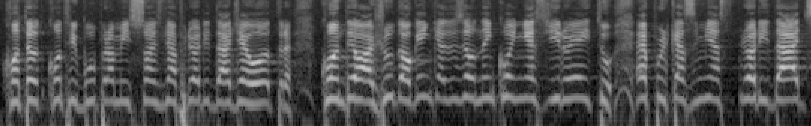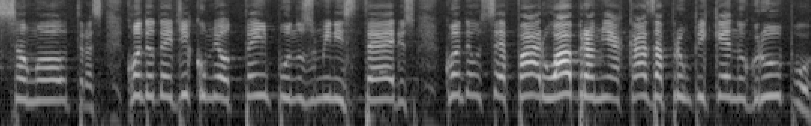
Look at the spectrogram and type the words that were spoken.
Quando eu contribuo para missões, minha prioridade é outra. Quando eu ajudo alguém que às vezes eu nem conheço direito, é porque as minhas prioridades são outras. Quando eu dedico meu tempo nos ministérios, quando eu separo, abro a minha casa para um pequeno grupo.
